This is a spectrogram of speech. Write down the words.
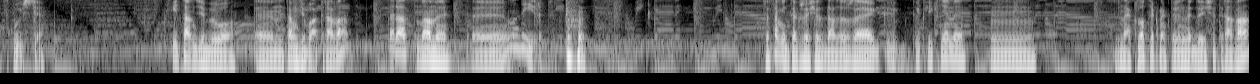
Spójrzcie. I tam gdzie było, tam gdzie była trawa, teraz mamy dirt. Czasami także się zdarza, że gdy klikniemy mm, na klocek, na którym znajduje się trawa,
